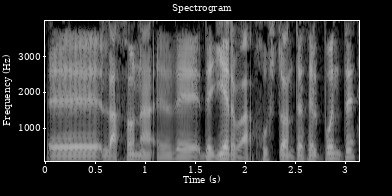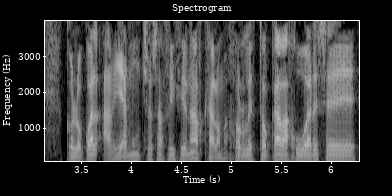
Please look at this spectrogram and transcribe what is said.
eh, la zona de, de hierba justo antes del puente, con lo cual había muchos aficionados que a lo mejor les tocaba jugar ese,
